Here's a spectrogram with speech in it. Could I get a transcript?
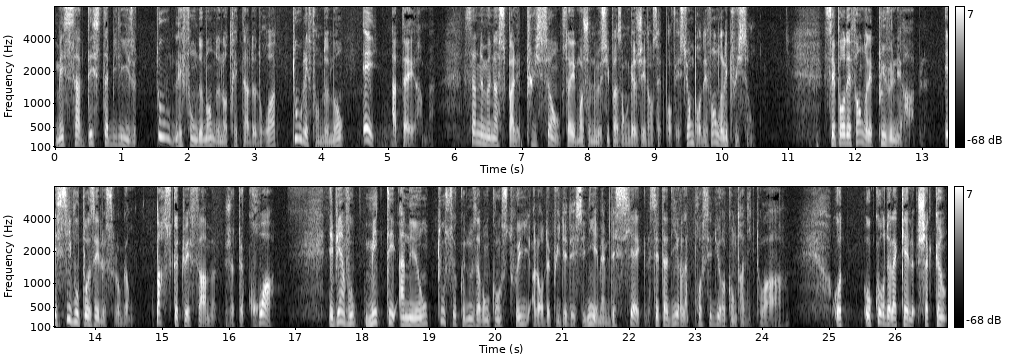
mais ça déstabilise tous les fondements de notre État de droit, tous les fondements, et à terme, ça ne menace pas les puissants. Vous savez, moi, je ne me suis pas engagé dans cette profession pour défendre les puissants. C'est pour défendre les plus vulnérables. Et si vous posez le slogan Parce que tu es femme, je te crois, eh bien, vous mettez à néant tout ce que nous avons construit, alors depuis des décennies et même des siècles, c'est-à-dire la procédure contradictoire, au, cours de laquelle chacun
